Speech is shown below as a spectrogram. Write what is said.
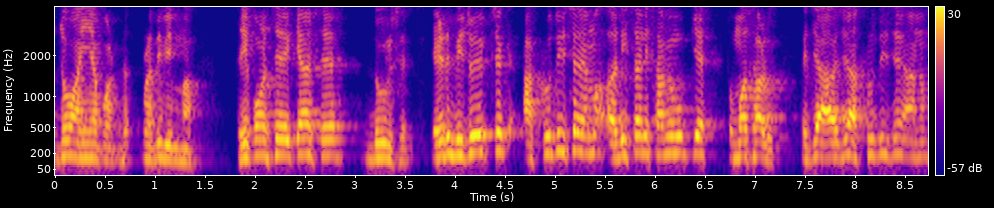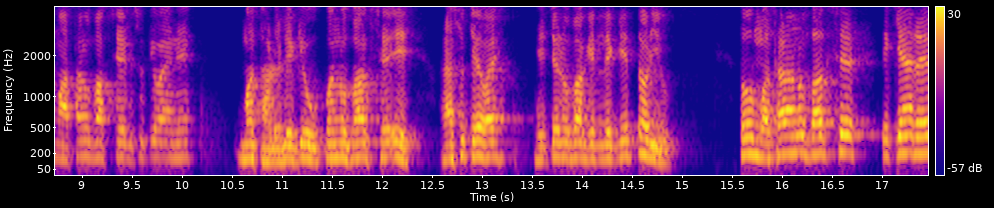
જો અહીંયા પણ પ્રતિબિંબમાં. ત્રિકોણ છે એ ક્યાં છે? દૂર છે. એ રીતે બીજો એક છે કે આકૃતિ છે એમાં અરીસાની સામે મૂકીએ તો મથાળું. કે જે આ જે આકૃતિ છે આનો માથાનો ભાગ છે શું કહેવાય એને? મથાળું. એટલે કે ઉપરનો ભાગ છે એ. અને આ શું કહેવાય? નીચેનો ભાગ એટલે કે તળિયું. તો મથાળાનો ભાગ છે એ ક્યાં રહે?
